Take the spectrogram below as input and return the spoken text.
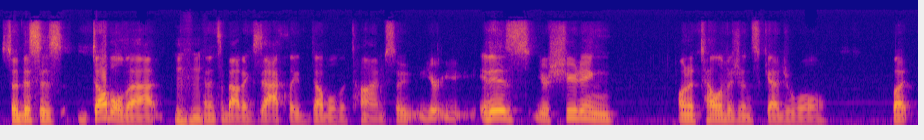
So this is double that, mm-hmm. and it's about exactly double the time. So you're it is you're shooting on a television schedule, but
